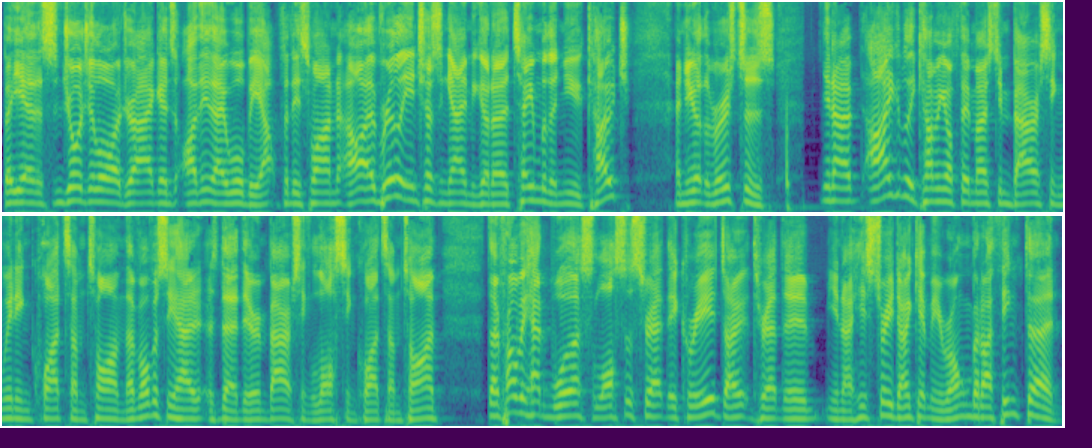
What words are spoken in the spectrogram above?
But yeah, the St George Illawarra Dragons, I think they will be up for this one. A really interesting game. You got a team with a new coach, and you got the Roosters. You know, arguably coming off their most embarrassing win in quite some time. They've obviously had their, embarrassing loss in quite some time. They've probably had worse losses throughout their career, don't throughout their you know history. Don't get me wrong, but I think that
